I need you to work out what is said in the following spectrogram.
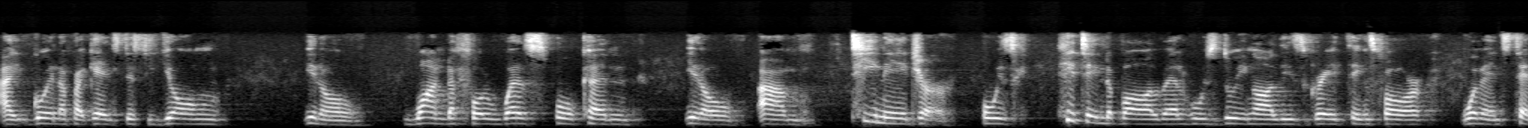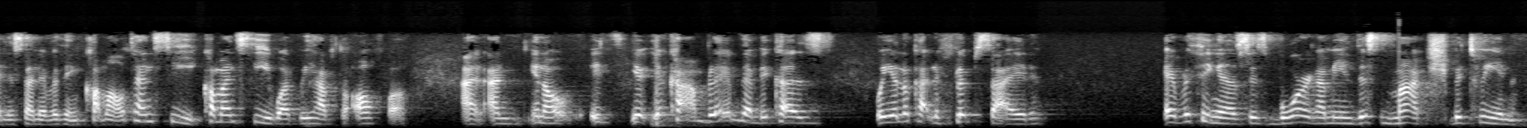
and going up against this young, you know, wonderful, well spoken, you know, um, teenager who is hitting the ball well, who's doing all these great things for women's tennis and everything. Come out and see, come and see what we have to offer. And, and you know, it's you, you can't blame them because when you look at the flip side, everything else is boring. I mean, this match between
